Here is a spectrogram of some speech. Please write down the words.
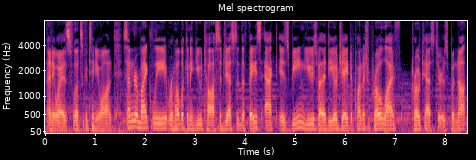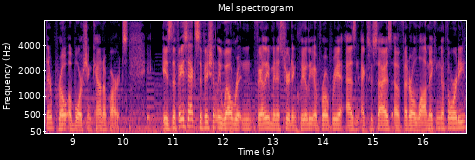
Anyways, let's continue on. Senator Mike Lee, Republican of Utah, suggested the FACE Act is being used by the DOJ to punish pro life protesters, but not their pro abortion counterparts. Is the FACE Act sufficiently well written, fairly administered, and clearly appropriate as an exercise of federal lawmaking authority?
